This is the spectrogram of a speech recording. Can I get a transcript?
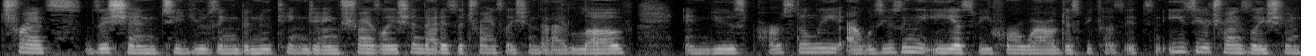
transition to using the New King James translation. That is a translation that I love and use personally. I was using the ESV for a while just because it's an easier translation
